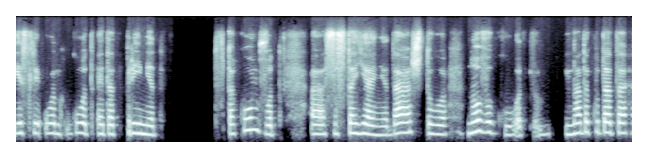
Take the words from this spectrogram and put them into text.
если он год этот примет в таком вот э, состоянии, да, что Новый год, надо куда-то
